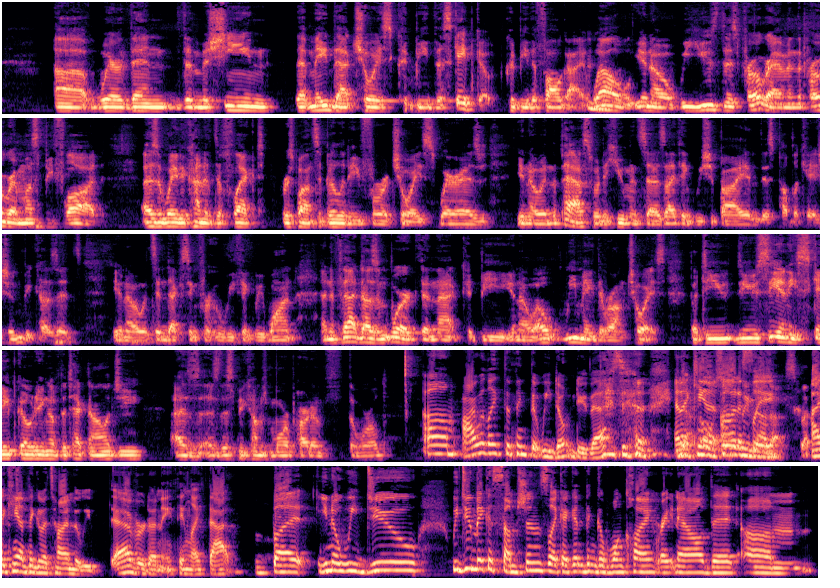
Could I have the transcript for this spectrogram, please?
uh, where then the machine that made that choice could be the scapegoat, could be the fall guy. Mm-hmm. Well, you know, we used this program and the program must be flawed as a way to kind of deflect responsibility for a choice. Whereas, you know, in the past, when a human says, I think we should buy in this publication because it's, you know, it's indexing for who we think we want. And if that doesn't work, then that could be, you know, oh, we made the wrong choice. But do you, do you see any scapegoating of the technology as, as this becomes more part of the world? Um, I would like to think that we don't do that, and yeah, I can't oh, honestly. Us, I can't think of a time that we've ever done anything like that. But you know, we do we do make assumptions. Like I can think of one client right now that um,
